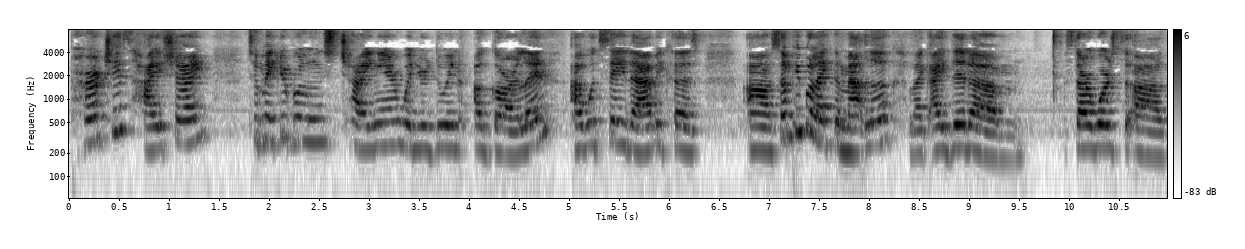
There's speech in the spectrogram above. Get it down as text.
purchase High Shine to make your balloons shinier when you're doing a garland. I would say that because uh, some people like the matte look. Like I did um, Star Wars uh,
